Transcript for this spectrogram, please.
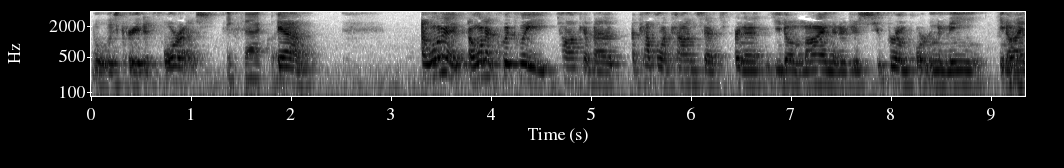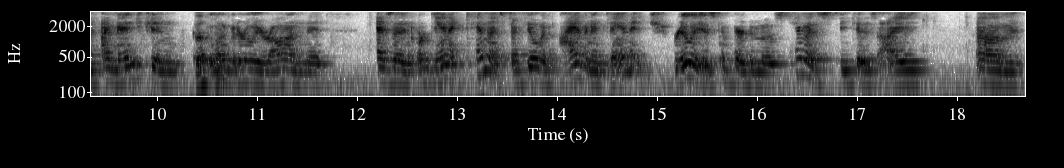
what was created for us. Exactly. Yeah. I want to I want to quickly talk about a couple of concepts, Brenna, if you don't mind, that are just super important to me. You know, I, I mentioned a little it. bit earlier on that as an organic chemist, I feel that I have an advantage, really, as compared to most chemists, because I um,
